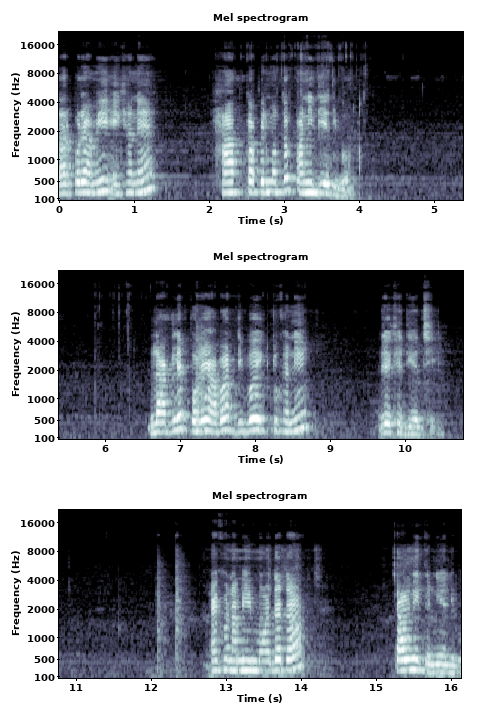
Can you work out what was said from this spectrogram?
তারপরে আমি এইখানে হাফ কাপের মতো পানি দিয়ে দিব। লাগলে পরে আবার দিব, একটুখানি রেখে দিয়েছি। এখন আমি ময়দাটা চালনিতে নিয়ে নিব।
